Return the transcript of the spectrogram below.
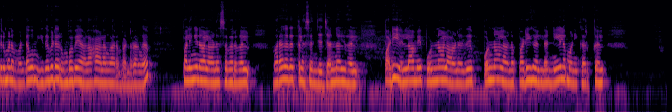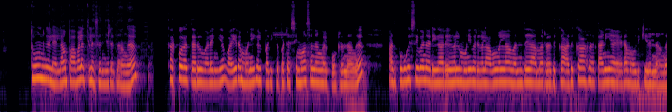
திருமண மண்டபம் இதை விட ரொம்பவே அழகாக அலங்காரம் பண்ணுறாங்க பளிங்கினால் ஆன சுவர்கள் மரகதத்தில் செஞ்ச ஜன்னல்கள் படி எல்லாமே பொன்னால் ஆனது பொன்னால் ஆன படிகளில் நீலமணி கற்கள் தூண்கள் எல்லாம் பவளத்தில் செஞ்சுருந்தாங்க. கற்பகத்தரு வழங்கிய வைர மணிகள் பதிக்கப்பட்ட சிம்மாசனங்கள் போட்டிருந்தாங்க. அது போக சிவன் அடிகாரிகள் முனிவர்கள் அவங்கெல்லாம் வந்து அமர்றதுக்கு அதுக்காக தனியாக இடம் ஒதுக்கியிருந்தாங்க.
